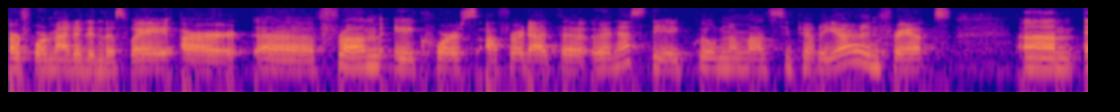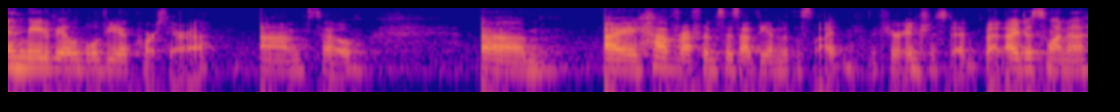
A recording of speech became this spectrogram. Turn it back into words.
are formatted in this way are uh, from a course offered at the ENS, the École Normale Supérieure in France, um, and made available via Coursera. Um, so um, I have references at the end of the slide if you're interested, but I just want to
